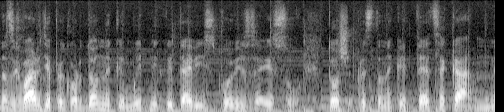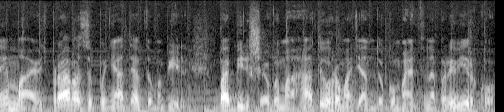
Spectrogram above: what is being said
Нацгвардія, прикордонники, митники та військові ЗСУ. Тож представники ТЦК не мають права зупиняти автомобіль, ба більше вимагати у громадян документи на перевірку.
